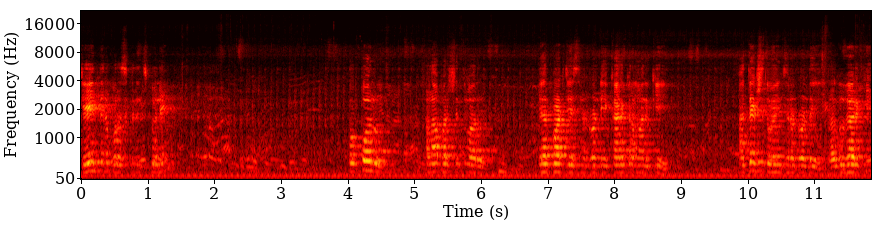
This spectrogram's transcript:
జయంతిని పురస్కరించుకొని కొప్పోలు కళా పరిషత్ వారు ఏర్పాటు చేసినటువంటి ఈ కార్యక్రమానికి అధ్యక్షత వహించినటువంటి రఘు గారికి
